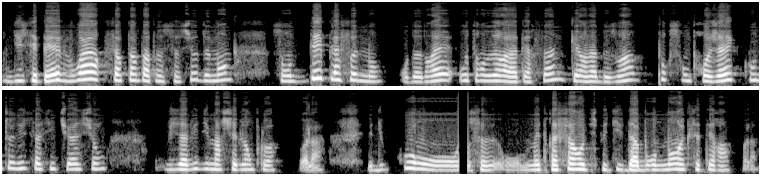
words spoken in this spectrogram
du CPF, voire certains partenaires sociaux demandent son déplafonnement. On donnerait autant d'heures à la personne qu'elle en a besoin pour son projet, compte tenu de sa situation vis-à-vis du marché de l'emploi. Voilà. Et du coup, on, mettrait fin au dispositif d'abondement, etc. Voilà.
